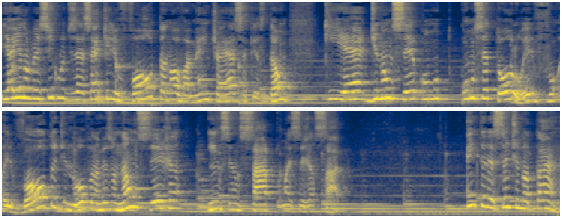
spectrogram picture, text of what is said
E aí no versículo 17 ele volta novamente a essa questão que é de não ser como, como ser tolo. Ele, ele volta de novo na mesma, não seja insensato, mas seja sábio. É interessante notar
